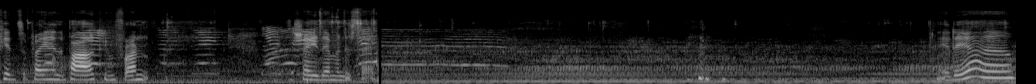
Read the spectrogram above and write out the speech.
Kids are playing in the park in front. I'll show you them in a sec. Here they are.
